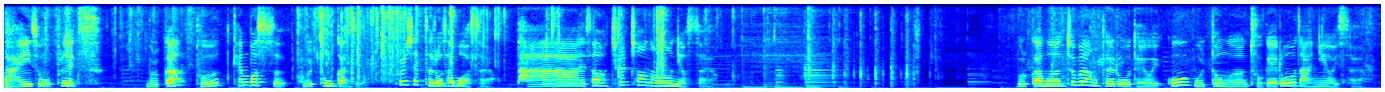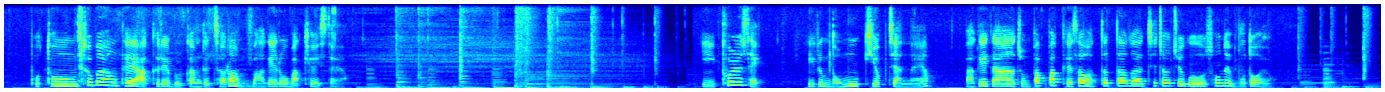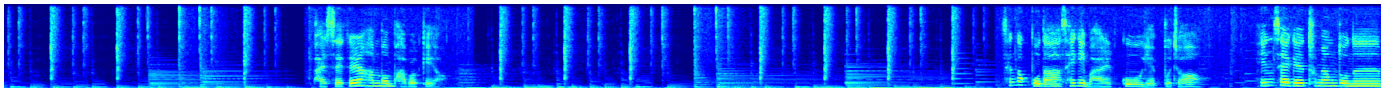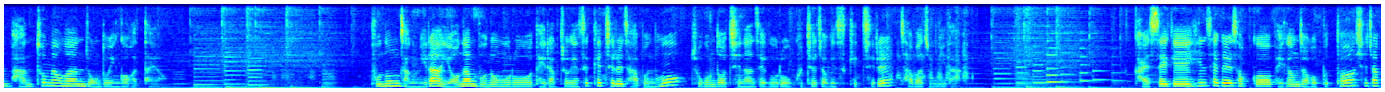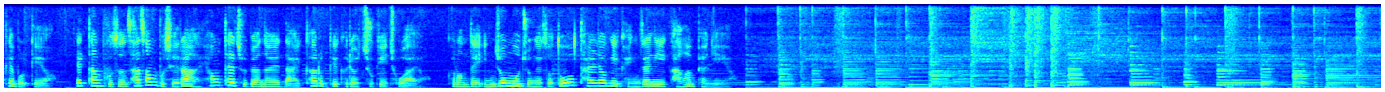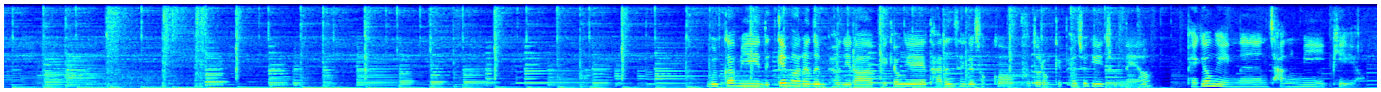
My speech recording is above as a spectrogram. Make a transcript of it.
다이소 플렉스. 물감, 붓, 캔버스, 물통까지 풀세트로 사보았어요. 다 해서 7,000원이었어요. 물감은 튜브 형태로 되어 있고 물통은 두 개로 나뉘어 있어요. 보통 튜브 형태의 아크릴 물감들처럼 마개로 막혀 있어요. 이 풀색 이름 너무 귀엽지 않나요? 마개가 좀 빡빡해서 뜯다가 찢어지고 손에 묻어요. 발색을 한번 봐볼게요. 생각보다 색이 맑고 예쁘죠? 흰색의 투명도는 반투명한 정도인 것 같아요. 분홍 장미라 연한 분홍으로 대략적인 스케치를 잡은 후 조금 더 진한 색으로 구체적인 스케치를 잡아줍니다. 갈색에 흰색을 섞어 배경 작업부터 시작해 볼게요. 일단 붓은 사선 붓이라 형태 주변을 날카롭게 그려주기 좋아요. 그런데 인조모 중에서도 탄력이 굉장히 강한 편이에요. 물감이 늦게 마르는 편이라 배경에 다른 색을 섞어 부드럽게 펴주기 좋네요. 배경에 있는 장미 잎이에요.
